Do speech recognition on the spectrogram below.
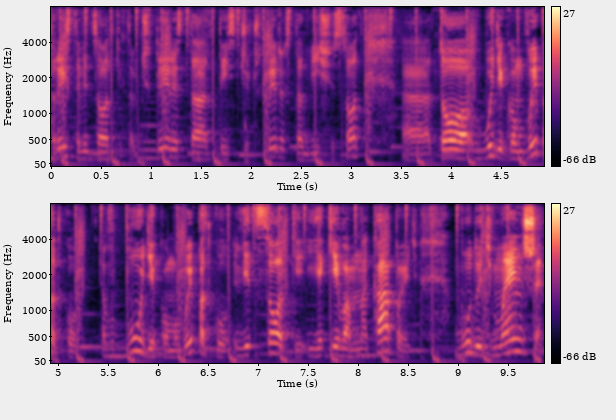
300 відсотків, там 400, 1400, 2600, е, то в будь-якому випадку, в будь-якому випадку, відсотки, які вам накапають, будуть менше,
